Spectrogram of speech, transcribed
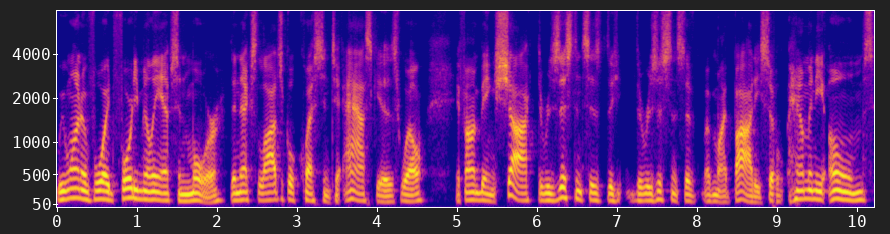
we want to avoid 40 milliamps and more the next logical question to ask is well if i'm being shocked the resistance is the, the resistance of, of my body so how many ohms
